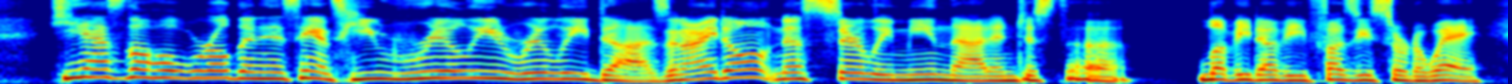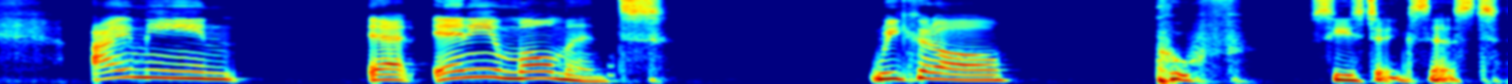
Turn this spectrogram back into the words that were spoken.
he has the whole world in his hands. He really, really does. And I don't necessarily mean that in just a lovey dovey, fuzzy sort of way. I mean, at any moment, we could all poof, cease to exist.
